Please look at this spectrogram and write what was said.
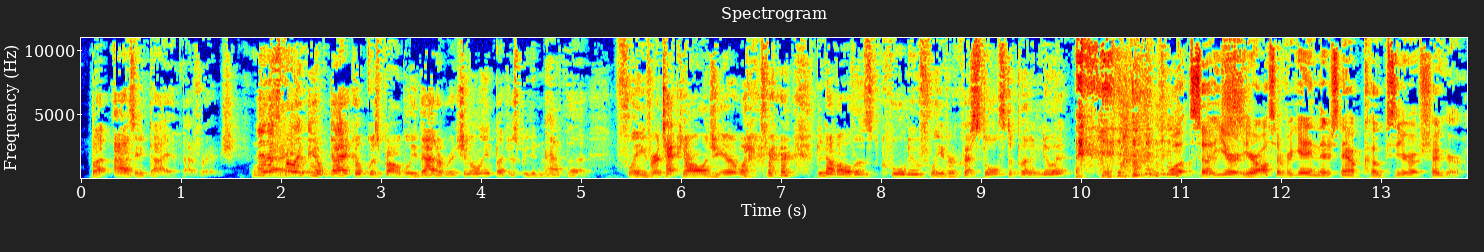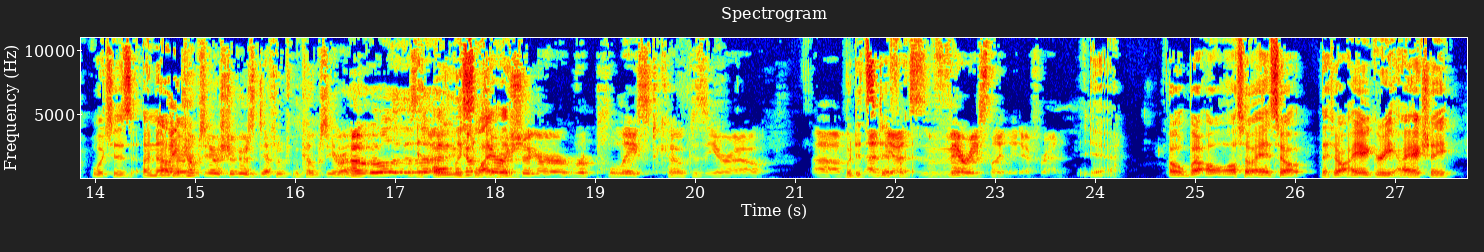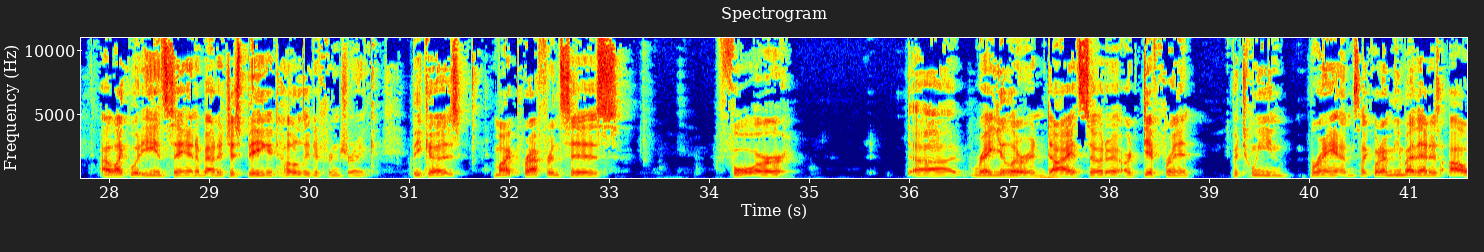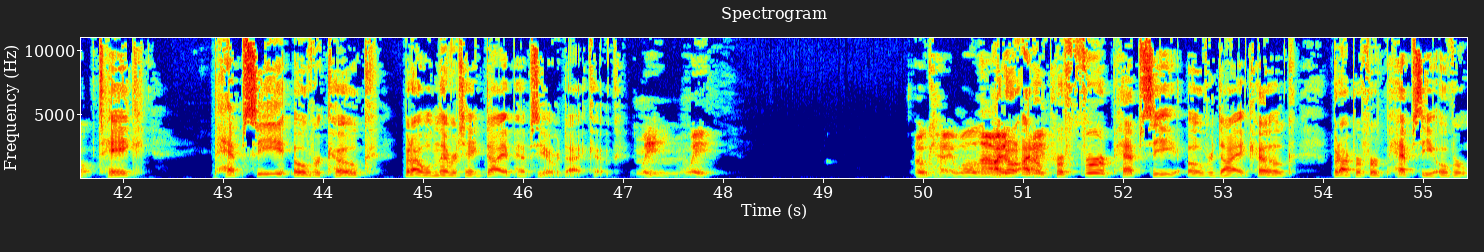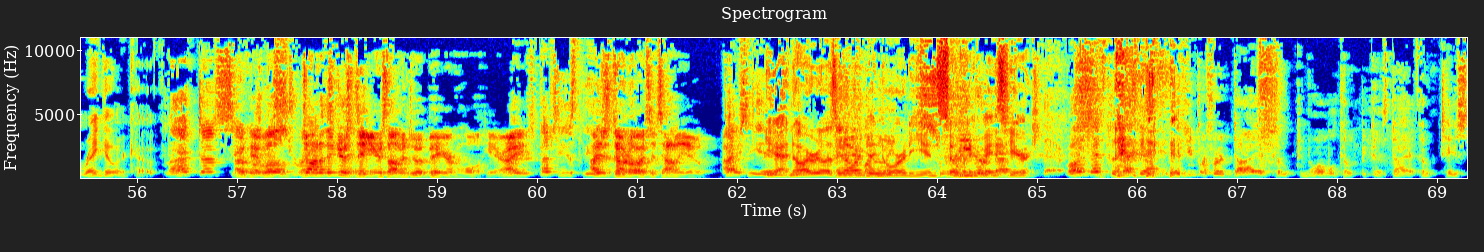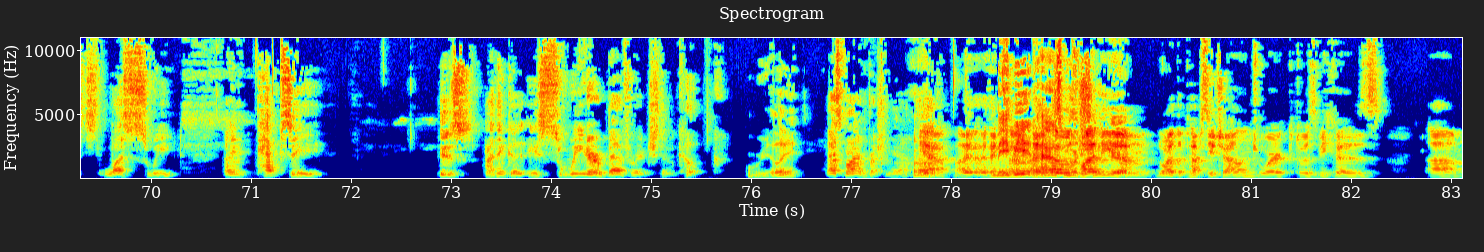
but as a diet beverage. And that's Right. probably, you know, Diet Coke was probably that originally, but just we didn't have the flavor technology or whatever. didn't have all those cool new flavor crystals to put into it. Well, so you're you're also forgetting there's now Coke Zero Sugar, which is another. Wait, Coke Zero Sugar is different from Coke Zero? Oh, well, is it- Only Coke slightly. Zero Sugar replaced Coke Zero, um, But it's and Yeah, different. it's very slightly different. Yeah. Oh, but I'll also add so so I agree. I actually I like what Ian's saying about it just being a totally different drink because my preferences for uh, regular and diet soda are different between brands. Like what I mean by that is I'll take Pepsi over Coke, but I will never take Diet Pepsi over Diet Coke. Wait, wait. Okay, well now I don't I don't prefer Pepsi over Diet Coke, but I prefer Pepsi over regular Coke. That does seem Okay, like well, strange Jonathan, you're just digging yourself into a bigger hole here. I Pepsi is the I just don't know what to tell you. I, is Yeah, no, I realize I'm in the minority in so many ways here. There. Well, that's the, that's the other thing. If you prefer Diet Coke to normal Coke because Diet Coke tastes less sweet, I mean, Pepsi is, I think, a, a sweeter beverage than Coke. Really? That's my impression. Yeah. Huh. yeah, I, I think Maybe so. it I think has that was more why the sugar. um, why the Pepsi challenge worked was because um,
